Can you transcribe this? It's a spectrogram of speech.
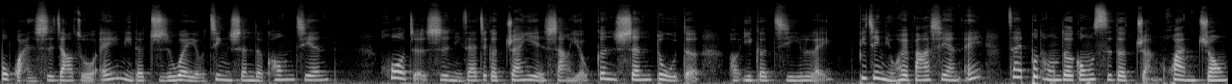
不管是叫做诶，你的职位有晋升的空间，或者是你在这个专业上有更深度的呃一个积累。毕竟你会发现，诶，在不同的公司的转换中，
